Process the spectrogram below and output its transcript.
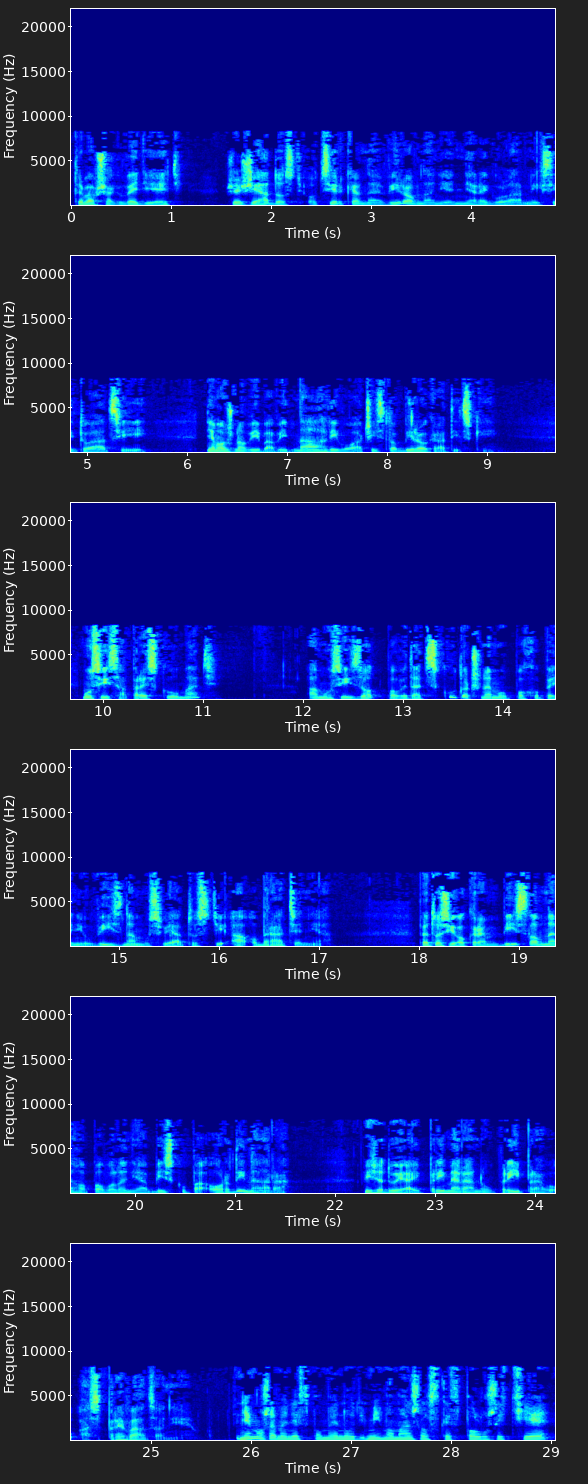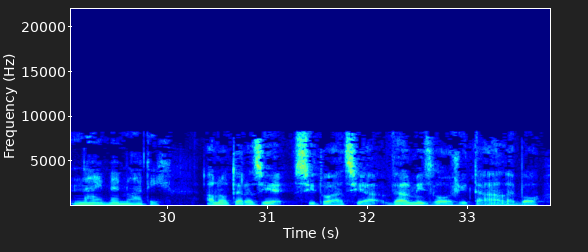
Treba však vedieť, že žiadosť o cirkevné vyrovnanie neregulárnych situácií nemožno vybaviť náhlivo a čisto byrokraticky. Musí sa preskúmať a musí zodpovedať skutočnému pochopeniu významu sviatosti a obrátenia. Preto si okrem výslovného povolenia biskupa ordinára vyžaduje aj primeranú prípravu a sprevádzanie. Nemôžeme nespomenúť mimo manželské spolužitie najmä mladých. Áno, teraz je situácia veľmi zložitá, lebo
